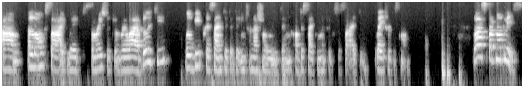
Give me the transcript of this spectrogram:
um, alongside with some research on reliability, will be presented at the international meeting of the Psychometric Society later this month. Last but not least,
